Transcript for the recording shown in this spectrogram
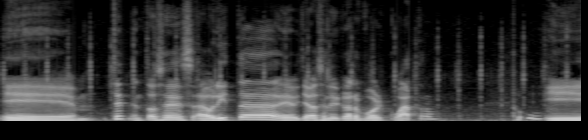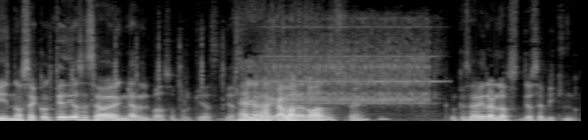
Eh, sí, entonces ahorita eh, ya va a salir God of War 4. Y no sé con qué dioses se va a vengar el bozo, porque ya, ya Ya los va a acaba acabar todos. ¿sí? Creo que se va a ir a los dioses vikingos.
